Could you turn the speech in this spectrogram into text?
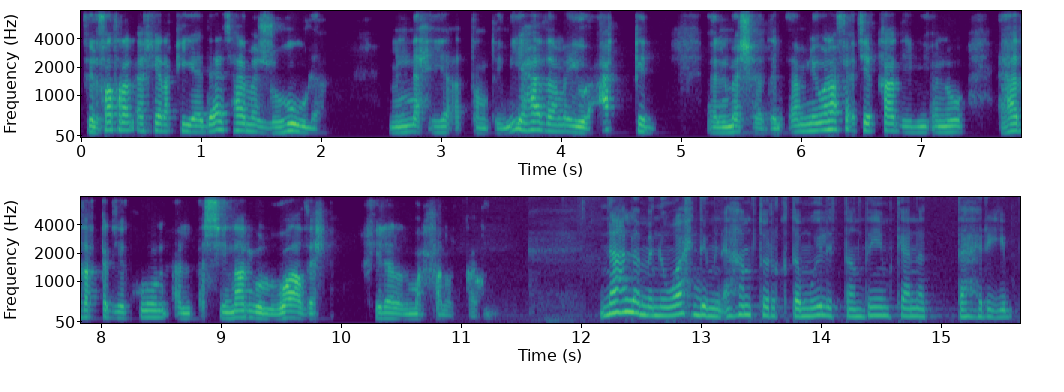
في الفترة الأخيرة قياداتها مجهولة. من الناحية التنظيمية. هذا ما يعقد المشهد الأمني وأنا في اعتقادي بأنه هذا قد يكون السيناريو الواضح خلال المرحلة القادمة. نعلم أن واحدة من أهم طرق تمويل التنظيم كانت التهريب.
